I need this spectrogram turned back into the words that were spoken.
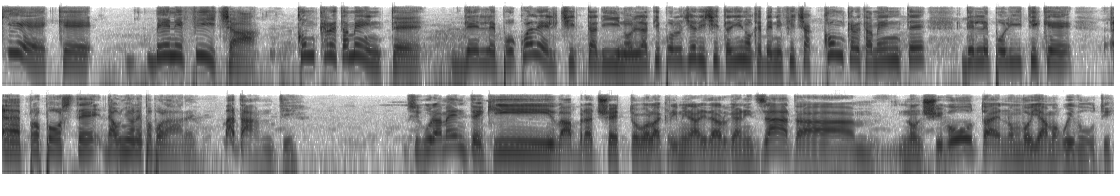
chi è che beneficia concretamente delle qual è il cittadino, la tipologia di cittadino che beneficia concretamente delle politiche eh, proposte da Unione Popolare? Ma tanti. Sicuramente chi va a braccetto con la criminalità organizzata non ci vota e non vogliamo quei voti.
